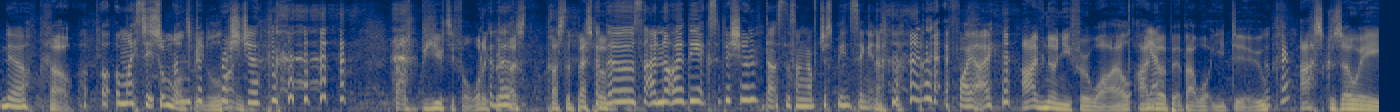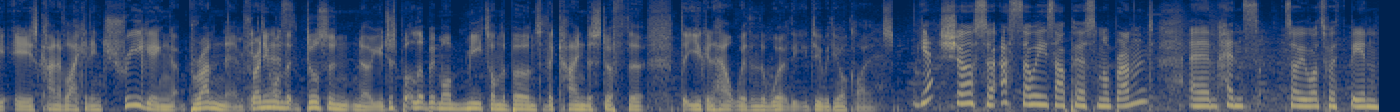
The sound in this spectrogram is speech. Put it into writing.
No, oh, u- unless it's Someone's under been lying. that was beautiful. What a great. the- That's, that's the best For moment. those that are not at the exhibition, that's the song I've just been singing. FYI. I've known you for a while. I Yep. know a bit about what you do. Okay. Ask Zoe is kind of like an intriguing brand name. For It anyone is. that doesn't know you, just put a little bit more meat on the bones of the kind of stuff that, that you can help with and the work that you do with your clients. Yeah, sure. So Ask Zoe is our personal brand, um, hence Zoe Wadsworth being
